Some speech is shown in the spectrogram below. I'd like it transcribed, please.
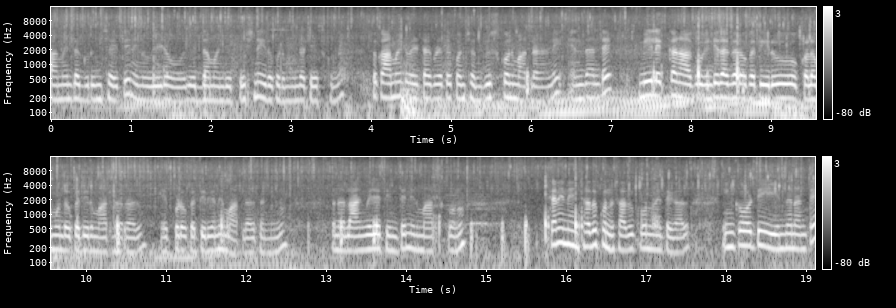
కామెంట్ల గురించి అయితే నేను వీడియో చేద్దామని చెప్పేసి ఇది ఒకటి ముందట వేసుకున్నా. సో కామెంట్ పెట్టేటప్పుడు అయితే కొంచెం చూసుకొని మాట్లాడండి. ఎందుకంటే మీ లెక్క నాకు ఇంటి దగ్గర ఒక తీరు ఒకళ్ళ ముందు ఒక తీరు మాట్లాడరాదు. ఎప్పుడు ఒక తీరుగానే మాట్లాడతాను నేను. సో నా లాంగ్వేజ్ అయితే తింటే నేను మార్చుకోను. కానీ నేను చదువుకున్నాను చదువుకోను అయితే కాదు. ఇంకోటి ఏంటనంటే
